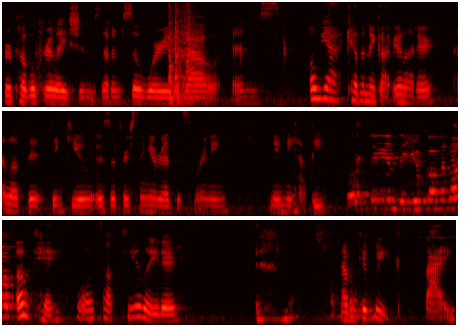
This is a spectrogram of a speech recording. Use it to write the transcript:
for public relations that I'm so worried about. And oh yeah, Kevin, I got your letter. I loved it. Thank you. It was the first thing I read this morning. It made me happy. 14th, are you coming up? Okay, well, I'll talk to you later. Have a good week. Bye.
